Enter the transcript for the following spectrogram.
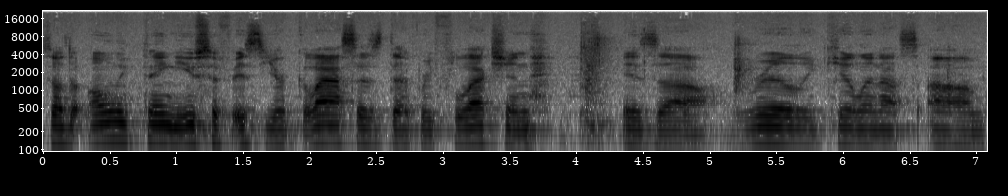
So the only thing, Yusuf, is your glasses, the reflection is uh, really killing us. Um,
